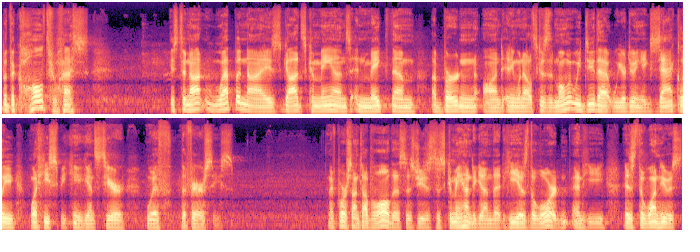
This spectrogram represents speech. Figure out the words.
But the call to us is to not weaponize God's commands and make them a burden on anyone else. Because the moment we do that, we are doing exactly what he's speaking against here with the Pharisees. And of course, on top of all this is Jesus' command again that he is the Lord and he is the one who is,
